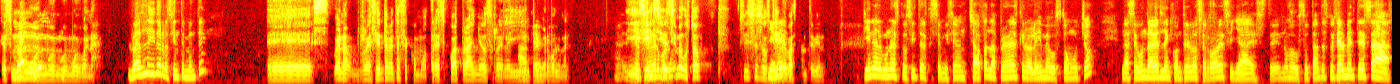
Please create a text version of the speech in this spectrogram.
es muy, muy, muy, muy buena. ¿Lo has leído recientemente? bueno, recientemente hace como 3, 4 años releí ah, el primer volumen. Ah, y sí, sí, sí me gustó. Sí se sostiene bastante bien. Tiene algunas cositas que se me hicieron chafas. La primera vez que lo leí me gustó mucho la segunda vez le encontré los errores y ya este, no me gustó tanto, especialmente esa,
